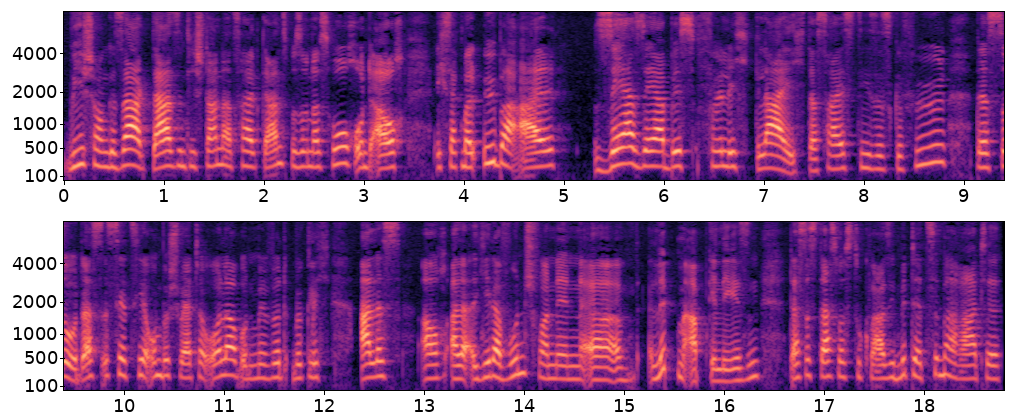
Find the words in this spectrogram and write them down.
Wie schon gesagt, da sind die Standards halt ganz besonders hoch und auch, ich sag mal, überall sehr, sehr bis völlig gleich. Das heißt, dieses Gefühl, dass so, das ist jetzt hier unbeschwerter Urlaub und mir wird wirklich alles, auch jeder Wunsch von den äh, Lippen abgelesen, das ist das, was du quasi mit der Zimmerrate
